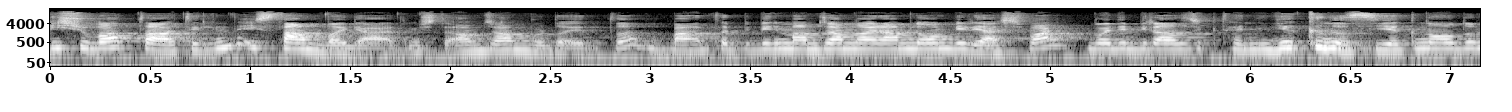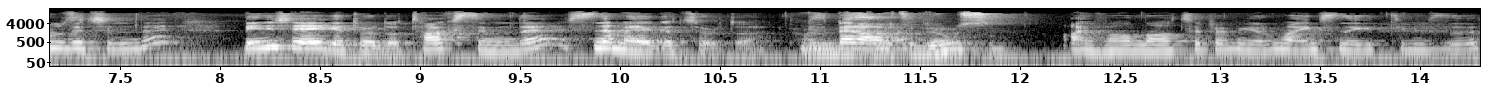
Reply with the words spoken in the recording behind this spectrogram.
bir Şubat tatilinde İstanbul'a geldim işte amcam buradaydı. Ben tabii benim amcamla aramda 11 yaş var. Böyle birazcık hani yakınız. Yakın olduğumuz için de beni şeye götürdü. Taksim'de sinemaya götürdü. Biz Hangisini beraber. hatırlıyor musun? Ay vallahi hatırlamıyorum hangisine gittiğimizi.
